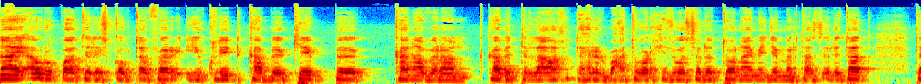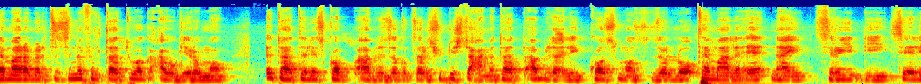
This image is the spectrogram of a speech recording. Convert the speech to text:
ናይ ኣውሮጳ ቴሌስኮፕ ጠፈር ዩክሊድ ካብ ኬፕ ካናቨራል ካብ እትለኣኽ ድሕሪ ኣርባዕተ ወርሒ ዝወሰደቶ ናይ መጀመርታ ስእልታት ተማረመርቲ ስነ ፍልጠት ወግዓዊ ገይሮሞ። እታ ቴሌስኮፕ ኣብ ዝቕጽል ሽዱሽተ ዓመታት ኣብ ልዕሊ ኮስሞስ ዘሎ ተማለኤ ናይ ስሪዲ ስእሊ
